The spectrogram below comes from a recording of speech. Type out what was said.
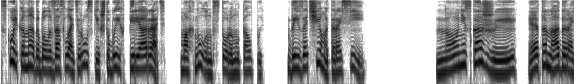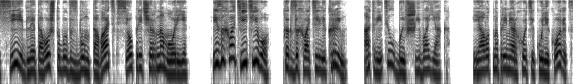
Сколько надо было заслать русских, чтобы их переорать, махнул он в сторону толпы. Да и зачем это России? «Ну, не скажи. Это надо России для того, чтобы взбунтовать все при Черноморье и захватить его, как захватили Крым ответил бывший вояка. Я вот, например, хоть и куликовец,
